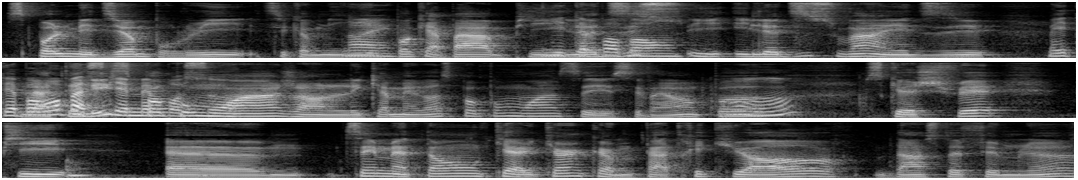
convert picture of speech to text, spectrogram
c'est pas le médium pour lui. C'est comme il Ouais. est pas capable. Puis Il il, pas dit, bon. il, il l'a dit souvent. Il dit Mais il était pas La bon parce télé, qu'il c'est aimait pas pas, pour ça. moi. Genre, les caméras, c'est pas pour moi. C'est vraiment pas Mhm. Ce que je fais. Puis, euh, tu sais, mettons, quelqu'un comme Patrick Huard dans ce film-là.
